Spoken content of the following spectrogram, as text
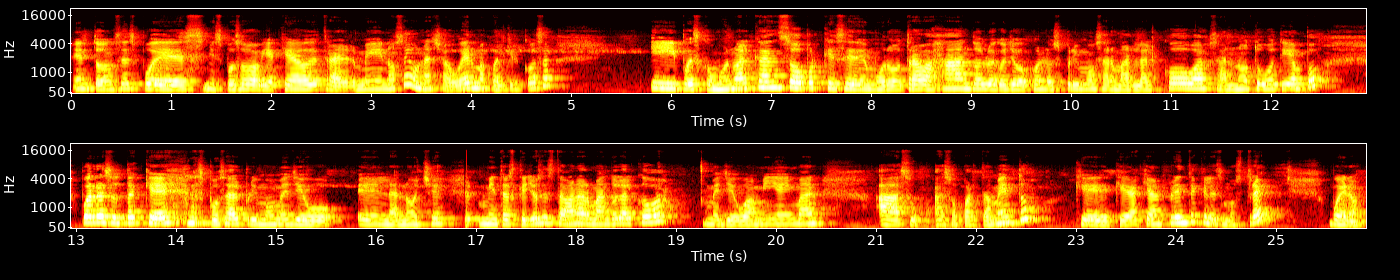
Entonces, pues mi esposo había quedado de traerme, no sé, una shawarma, cualquier cosa. Y pues como no alcanzó porque se demoró trabajando, luego llegó con los primos a armar la alcoba, o sea, no tuvo tiempo, pues resulta que la esposa del primo me llevó en la noche, mientras que ellos estaban armando la alcoba, me llevó a mí a Imán a su, a su apartamento, que queda aquí al frente, que les mostré. Bueno,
